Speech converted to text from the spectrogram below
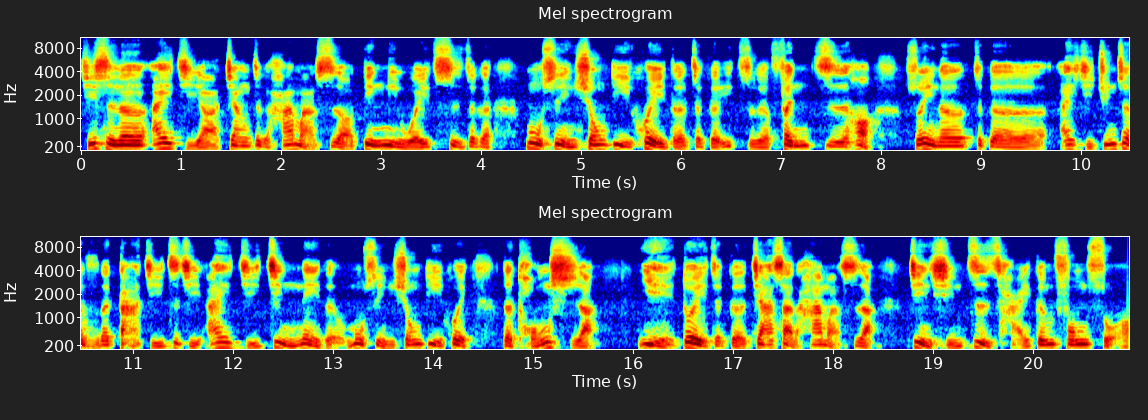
其实呢，埃及啊将这个哈马斯哦定义为是这个穆斯林兄弟会的这个一个分支哈，所以呢，这个埃及军政府在打击自己埃及境内的穆斯林兄弟会的同时啊，也对这个加萨的哈马斯啊进行制裁跟封锁哦。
